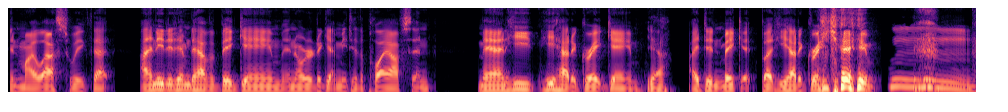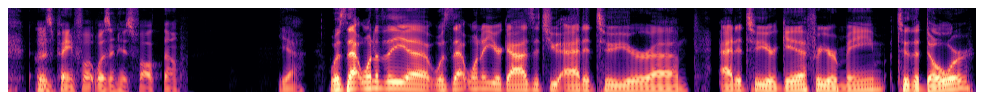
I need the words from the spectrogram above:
in my last week that I needed him to have a big game in order to get me to the playoffs. And man, he he had a great game. Yeah. I didn't make it, but he had a great game. Mm. It was painful. It wasn't his fault though. Yeah. Was that one of the uh, was that one of your guys that you added to your um, added to your GIF or your meme to the door?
